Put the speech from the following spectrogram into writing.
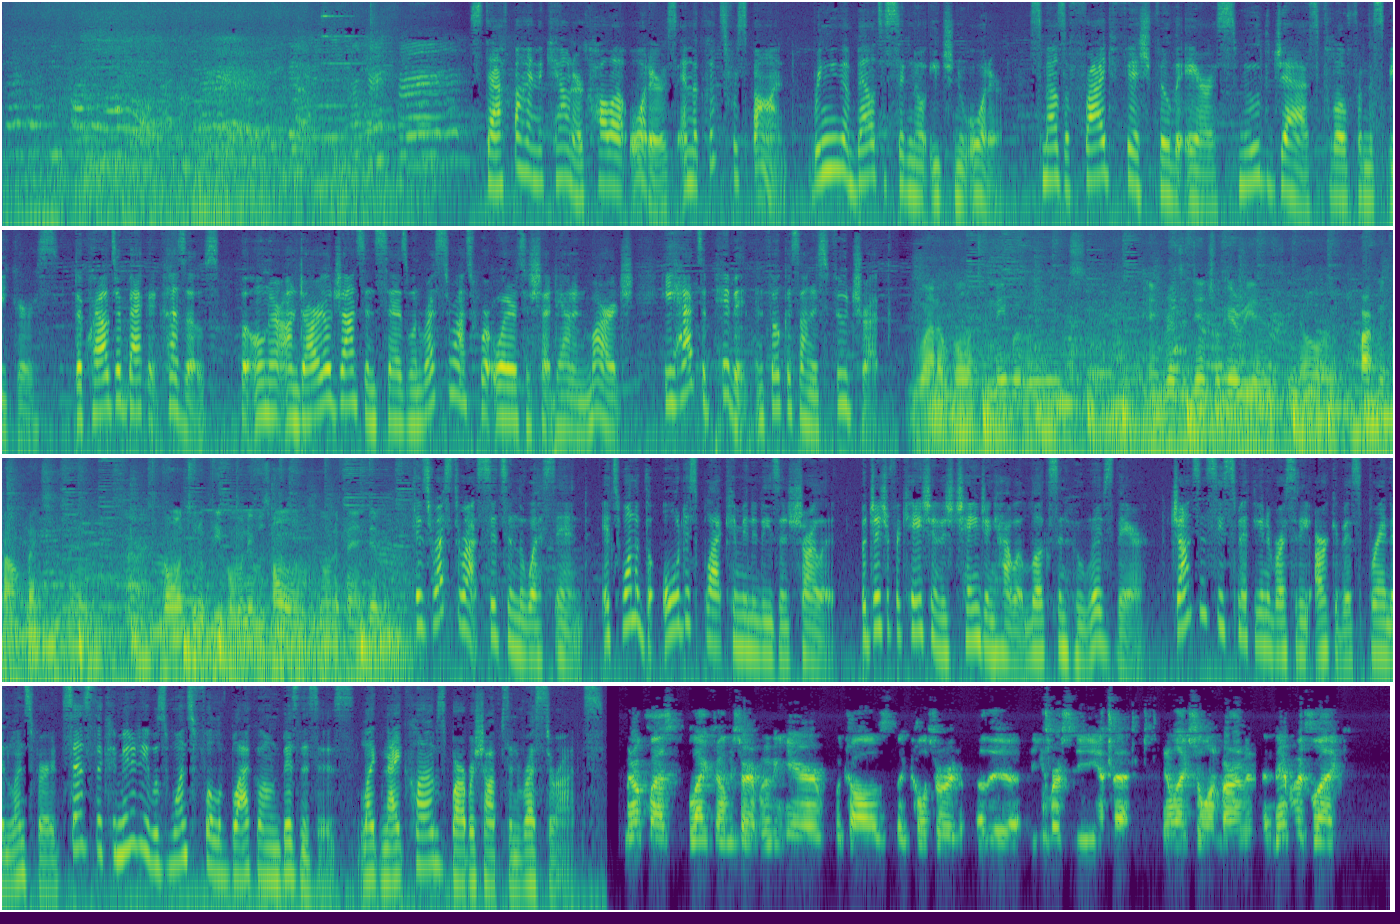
Staff behind the counter call out orders, and the cooks respond, ringing a bell to signal each new order. Smells of fried fish fill the air smooth jazz flow from the speakers. The crowds are back at Cuzzo's, but owner Andario Johnson says when restaurants were ordered to shut down in March, he had to pivot and focus on his food truck. We wound up going to neighborhoods and residential areas, you know, apartment complexes, and going to the people when they was home during the pandemic. His restaurant sits in the West End. It's one of the oldest black communities in Charlotte, but gentrification is changing how it looks and who lives there. Johnson C. Smith University archivist Brandon Lunsford says the community was once full of black owned businesses, like nightclubs, barbershops, and restaurants. Middle class black families started moving here because the culture of the, the university and the intellectual environment. And neighborhoods like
